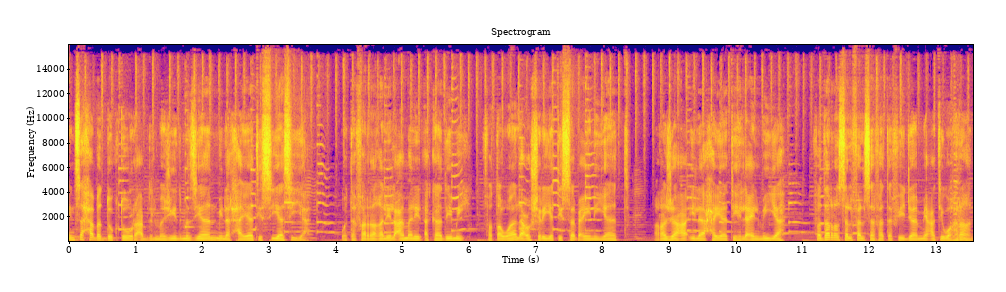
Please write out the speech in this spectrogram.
انسحب الدكتور عبد المجيد مزيان من الحياة السياسية وتفرغ للعمل الأكاديمي فطوال عشرية السبعينيات رجع إلى حياته العلمية فدرس الفلسفة في جامعة وهران.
